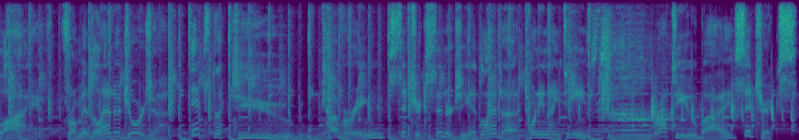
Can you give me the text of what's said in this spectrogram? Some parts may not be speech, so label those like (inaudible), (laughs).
Live from Atlanta, Georgia, it's theCUBE. Covering Citrix Synergy Atlanta 2019. Brought to you by Citrix.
